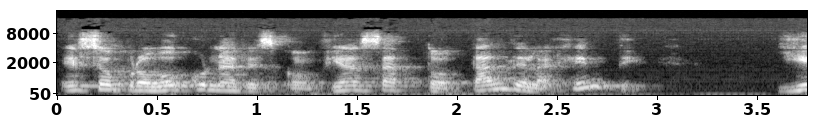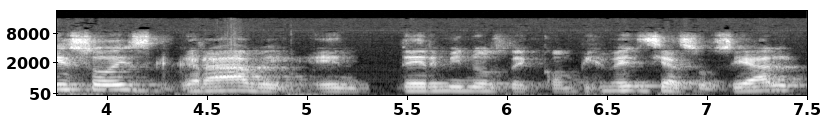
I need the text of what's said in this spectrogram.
eso provoca una desconfianza total de la gente. Y eso es grave en términos de convivencia social,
